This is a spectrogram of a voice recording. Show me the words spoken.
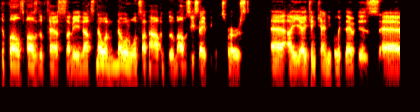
the false positive tests. I mean, that's no one no one wants that to happen to them. Obviously, safety comes first. Uh, I, I think Kenny pointed out in his uh,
